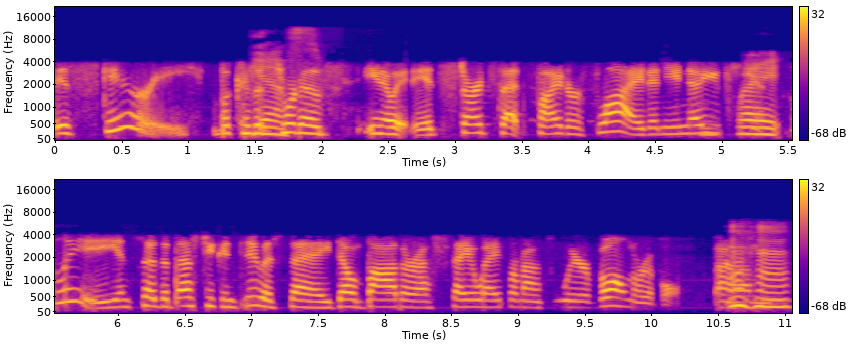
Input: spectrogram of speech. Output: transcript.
is scary because Yes. it sort of, you know, it, it starts that fight or flight and you know you can't Right. flee. And so the best you can do is say, don't bother us, stay away from us, we're vulnerable. Um, Mhm.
